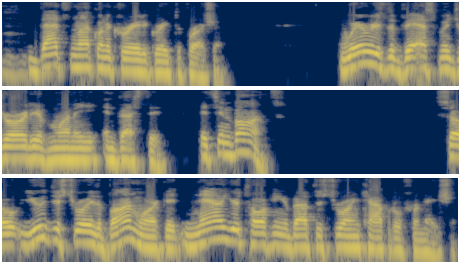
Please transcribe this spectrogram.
Mm-hmm. That's not going to create a Great Depression. Where is the vast majority of money invested? It's in bonds. So you destroy the bond market. Now you're talking about destroying capital formation.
